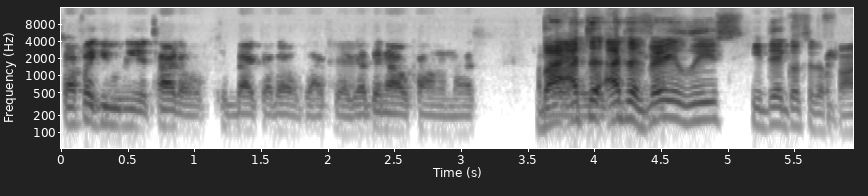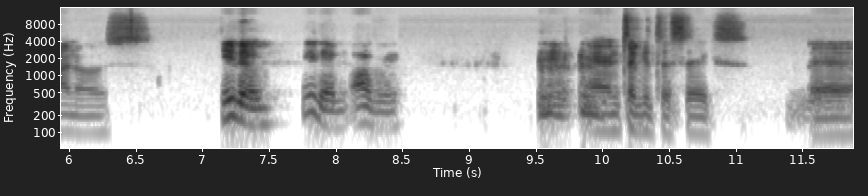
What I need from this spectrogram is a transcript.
So I feel like he would need a title to back that up. Like, I think I would count him as. But at the at the very least, he did go to the finals he did, he did. I agree. and took it to six. Yeah.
